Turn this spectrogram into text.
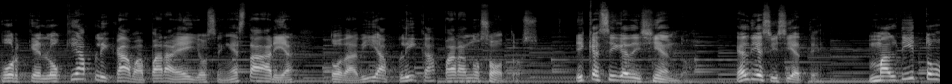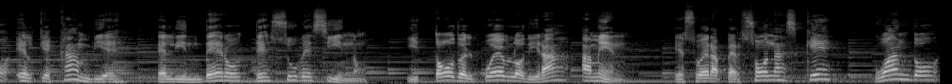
Porque lo que aplicaba para ellos en esta área todavía aplica para nosotros. ¿Y qué sigue diciendo? El 17. Maldito el que cambie el lindero de su vecino. Y todo el pueblo dirá amén. Eso era personas que cuando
